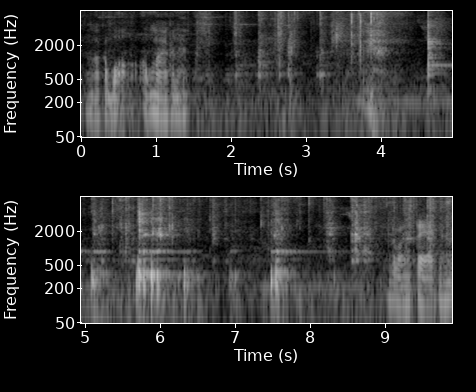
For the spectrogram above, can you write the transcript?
เอากระบอกออกมากันนะฮะระวังแตกนะฮะ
